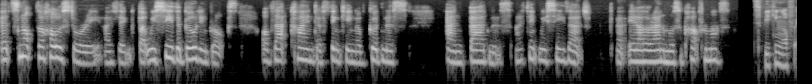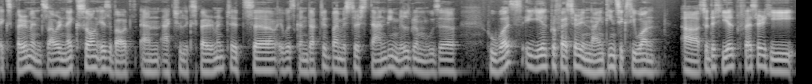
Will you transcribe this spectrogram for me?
it's not the whole story, I think. But we see the building blocks of that kind of thinking of goodness and badness. I think we see that uh, in other animals apart from us. Speaking of experiments, our next song is about an actual experiment. It's uh, it was conducted by Mr. Stanley Milgram, who's a who was a Yale professor in 1961. Uh, so this Yale professor he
